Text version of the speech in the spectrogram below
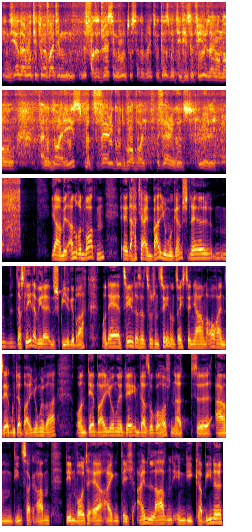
In the end, I wanted to invite him for the dressing room to celebrate with us, but he disappears. I don't know, I don't know where he is. But very good ball boy, very good, really. Ja, mit anderen Worten, äh, da hat ja ein Balljunge ganz schnell mh, das Leder wieder ins Spiel gebracht und er erzählt, dass er zwischen 10 und 16 Jahren auch ein sehr guter Balljunge war und der Balljunge, der ihm da so geholfen hat äh, am Dienstagabend, den wollte er eigentlich einladen in die Kabine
